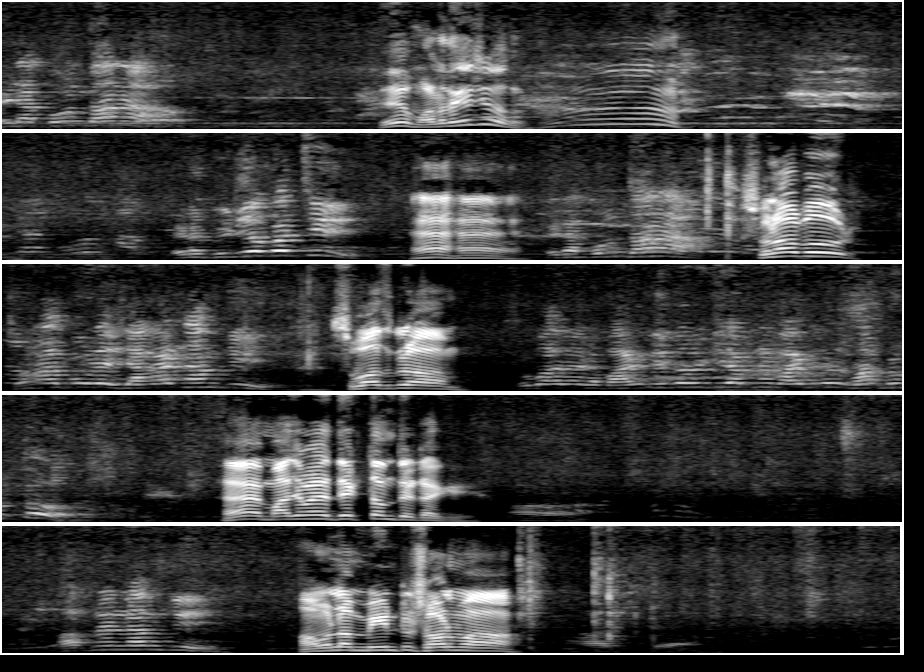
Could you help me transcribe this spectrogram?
এটা কোন থানা এ মারা দেখেছ এটা ভিডিও হ্যাঁ হ্যাঁ এটা কোন থানা সোনারপুর সোনারপুর এই জায়গার নাম কি সুভাষগ্রাম সুভাষ বাড়ির ভিতরে কি আপনার বাড়ির ভিতরে সাপ ঢুকতো হ্যাঁ মাঝে মাঝে দেখতাম তো এটাকে আপনার নাম কি আমার নাম মিন্টু শর্মা আচ্ছা নমস্কার দাঁড়াও, এই দিকে কি করে দিই? না, back করে দিতো?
